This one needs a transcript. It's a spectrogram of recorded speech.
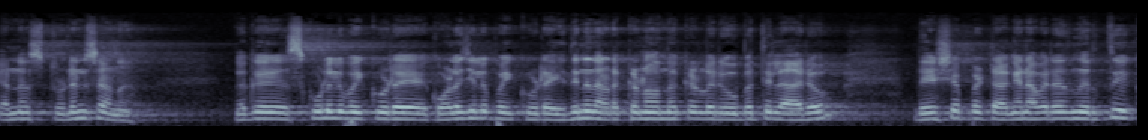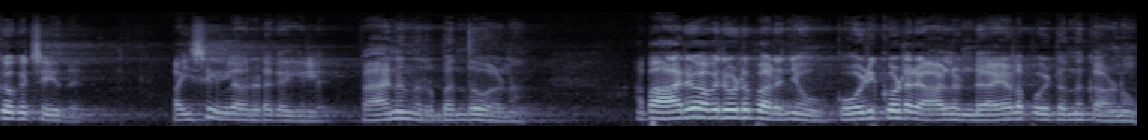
കാരണം സ്റ്റുഡൻസാണ് നിങ്ങൾക്ക് സ്കൂളിൽ പോയിക്കൂടെ കോളേജിൽ പോയിക്കൂടെ ഇതിന് നടക്കണമെന്നൊക്കെയുള്ള രൂപത്തിൽ ആരോ ദേഷ്യപ്പെട്ട് അങ്ങനെ അവരത് നിർത്തി വയ്ക്കുകയൊക്കെ ചെയ്ത്. പൈസ ഇല്ല അവരുടെ കയ്യിൽ. ഫാന് നിർബന്ധമാണ് അപ്പോൾ ആരോ അവരോട് പറഞ്ഞു കോഴിക്കോട് ഒരാളുണ്ട് അയാളെ പോയിട്ടൊന്ന് കാണൂ.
